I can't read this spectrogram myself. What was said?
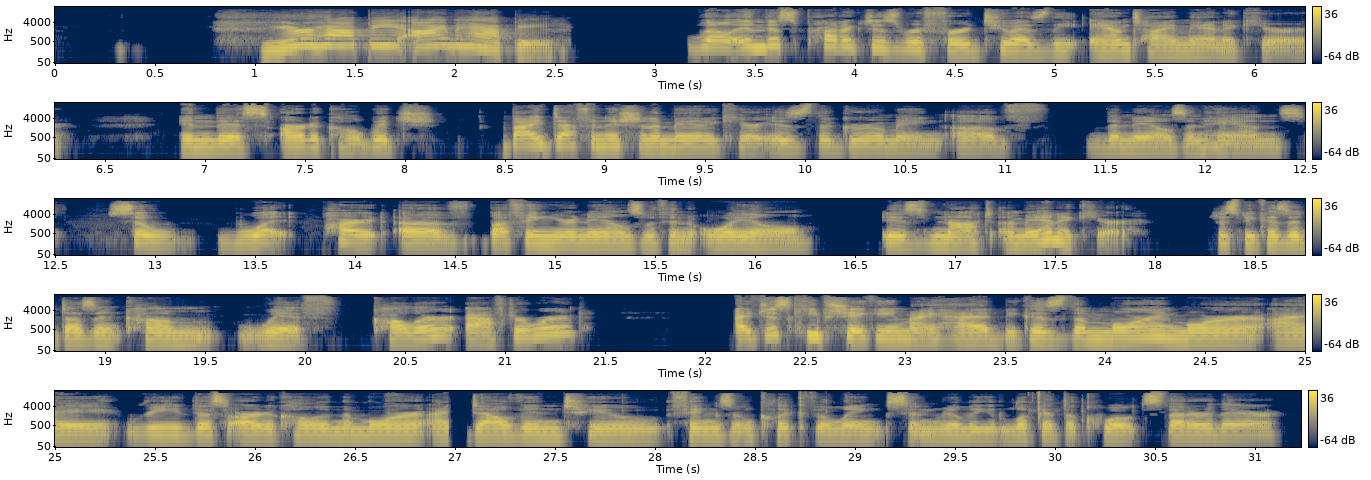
You're happy, I'm happy. Well, and this product is referred to as the anti manicure in this article, which by definition, a manicure is the grooming of the nails and hands. So, what part of buffing your nails with an oil is not a manicure? Just because it doesn't come with color afterward? I just keep shaking my head because the more and more I read this article and the more I delve into things and click the links and really look at the quotes that are there,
